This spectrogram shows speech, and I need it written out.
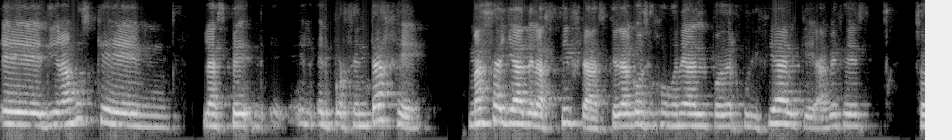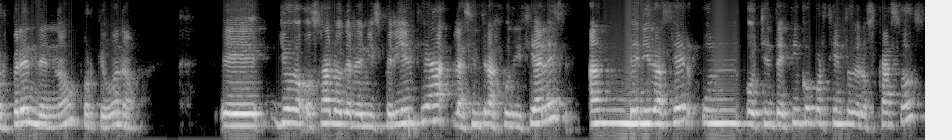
eh, digamos que mm, el, porcentaje, más allá de las cifras que da el Consejo General del Poder Judicial, que a veces sorprenden, ¿no? Porque, bueno, eh, yo os hablo desde mi experiencia, las intrajudiciales han venido a ser un 85% de los casos,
